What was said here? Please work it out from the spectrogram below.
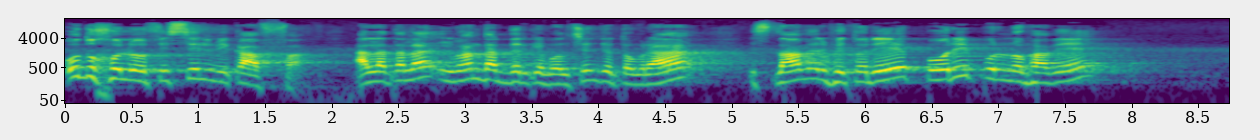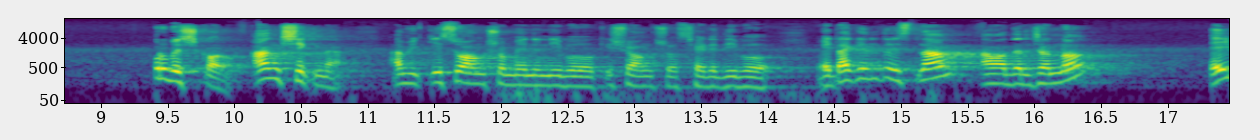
উদখলু ফিসিলমি কাফা আল্লাহ তালা ইমানদারদেরকে বলছেন যে তোমরা ইসলামের ভিতরে পরিপূর্ণভাবে প্রবেশ করো। আংশিক না। আমি কিছু অংশ মেনে নিব, কিছু অংশ ছেড়ে দিব। এটা কিন্তু ইসলাম আমাদের জন্য, এই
